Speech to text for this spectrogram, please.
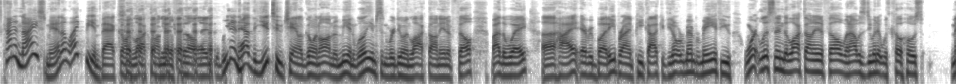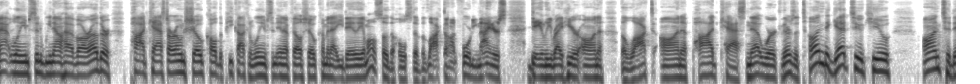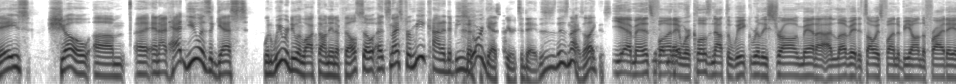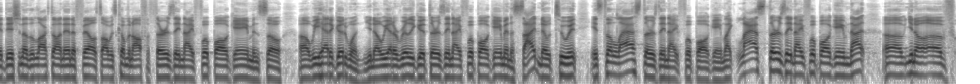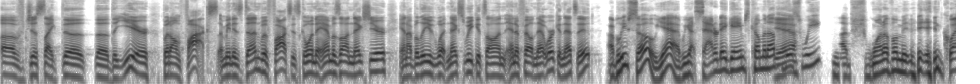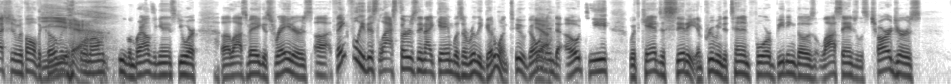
It's kind of nice, man. I like being back on Locked On NFL. And we didn't have the YouTube channel going on when me and Williamson were doing Locked On NFL. By the way, uh, hi, everybody. Brian Peacock. If you don't remember me, if you weren't listening to Locked On NFL when I was doing it with co host Matt Williamson. We now have our other podcast, our own show called the Peacock and Williamson NFL Show coming at you daily. I'm also the host of the Locked On 49ers Daily right here on the Locked On Podcast Network. There's a ton to get to, Q, on today's show. Um, uh, and I've had you as a guest when we were doing Locked On NFL. So it's nice for me kind of to be your guest here today. This is this is nice. I like this. Yeah, man, it's fun, and we're closing out the week really strong, man. I, I, love it. It's always fun to be on the Friday edition of the Locked On NFL. It's always coming off a Thursday night football game, and so uh, we had a good one. You know, we had a really good Thursday night football game. And a side note to it, it's the last Thursday night football game, like last Thursday night football game, not uh, you know of of just like the the the year, but on Fox. I mean, it's done with Fox. It's going to Amazon next year, and I believe what next week it's on NFL Network, and that's it. I believe so. Yeah, we got Saturday games coming up yeah. this week. Uh, one of them in question with all the COVID yeah. going on with Cleveland Browns against your uh, Las Vegas Raiders. Uh, thankfully, this last Thursday night game was a really good one too. Going yeah. into OT with Kansas City, improving to ten and four, beating those Los Angeles Chargers,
